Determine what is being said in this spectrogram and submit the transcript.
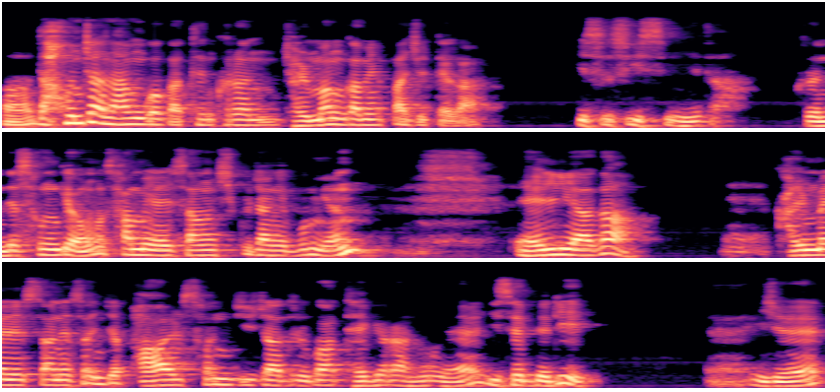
어, 나 혼자 남은 것 같은 그런 절망감에 빠질 때가 있을 수 있습니다. 그런데 성경 사무엘상 19장에 보면 엘리야가 예, 갈멜산에서 이제 바알 선지자들과 대결한 후에 이세벨이 예, 이제 예,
